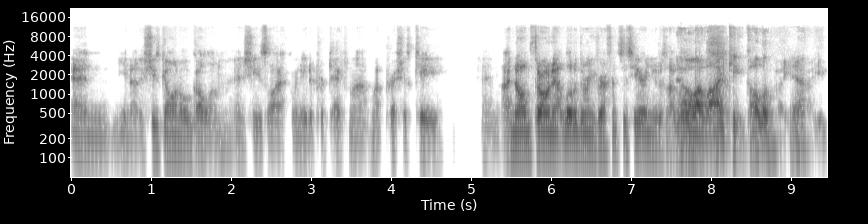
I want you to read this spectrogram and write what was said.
and you know, she's gone all Gollum and she's like, We need to protect my my precious key. And I know I'm throwing out Lord of the Rings references here, and you're just like, no, "Well, I like it. Gollum. but Yeah. yeah, you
